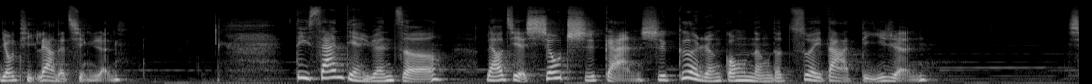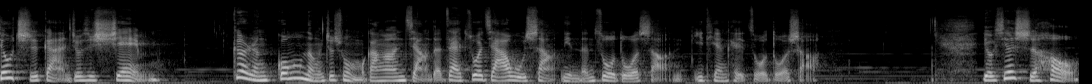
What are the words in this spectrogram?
有体谅的情人。第三点原则，了解羞耻感是个人功能的最大敌人。羞耻感就是 shame，个人功能就是我们刚刚讲的，在做家务上你能做多少，一天可以做多少。有些时候，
